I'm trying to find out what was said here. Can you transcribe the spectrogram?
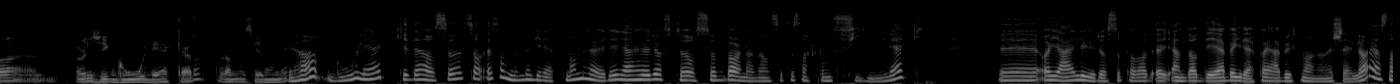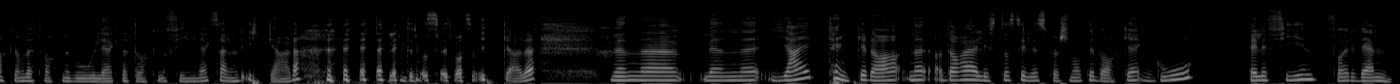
hva vil du si god lek er, da? Hvordan å si noe om det? Ja, god lek. Det er også et sånne begreper man hører. Jeg hører ofte også barnehageansatte snakker om fin lek. Uh, og jeg lurer også på hva Enda det begrepet jeg har brukt mange ganger selv òg. Jeg snakker om dette var ikke noe god lek, dette var ikke noe fin lek. Særlig når det ikke er det. det er lettere å se hva som ikke er det. Men, uh, men uh, jeg tenker da Da har jeg lyst til å stille spørsmål tilbake. God eller fin for hvem?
